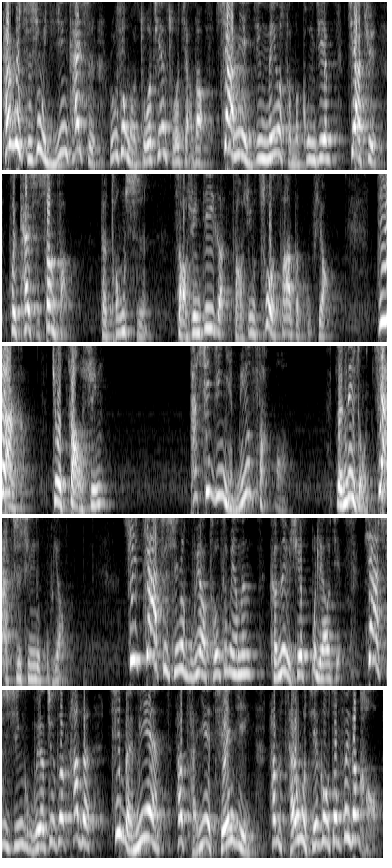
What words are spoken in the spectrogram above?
台股指数已经开始，如同我昨天所讲到，下面已经没有什么空间下去，会开始上涨的同时，找寻第一个找寻错杀的股票，第二个就找寻它现金也没有涨哦的那种价值型的股票。所以价值型的股票，投资朋友们可能有些不了解，价值型股票就是说它的基本面、它产业前景、它的财务结构都非常好，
